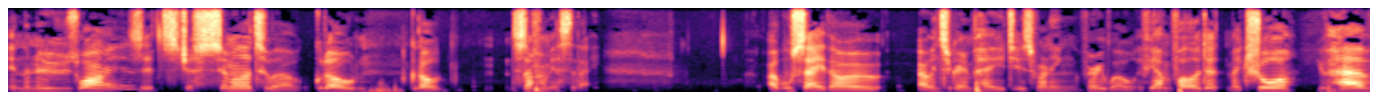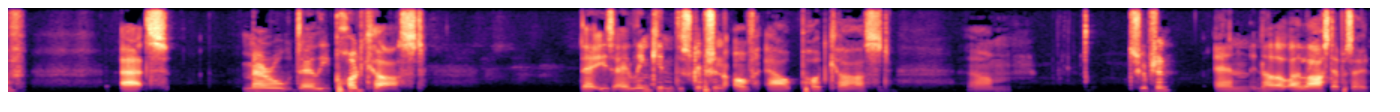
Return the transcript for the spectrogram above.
in the news wise. It's just similar to our good old, good old stuff from yesterday. I will say though, our Instagram page is running very well. If you haven't followed it, make sure you have at Merrill Daily Podcast. There is a link in the description of our podcast um, description and in the last episode.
